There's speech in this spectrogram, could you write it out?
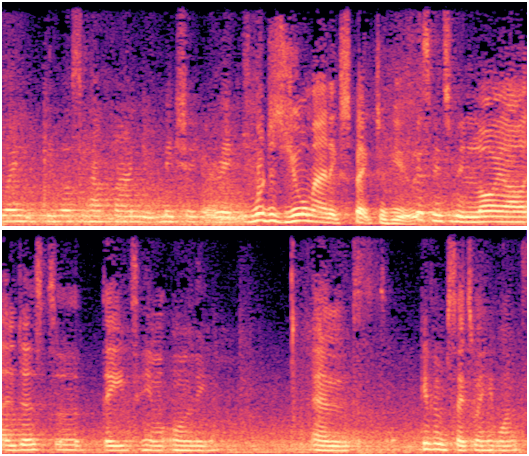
when he wants to have fun, you make sure you're ready. What does your man expect of you? He expects me to be loyal and just to date him only, and give him sex when he wants.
